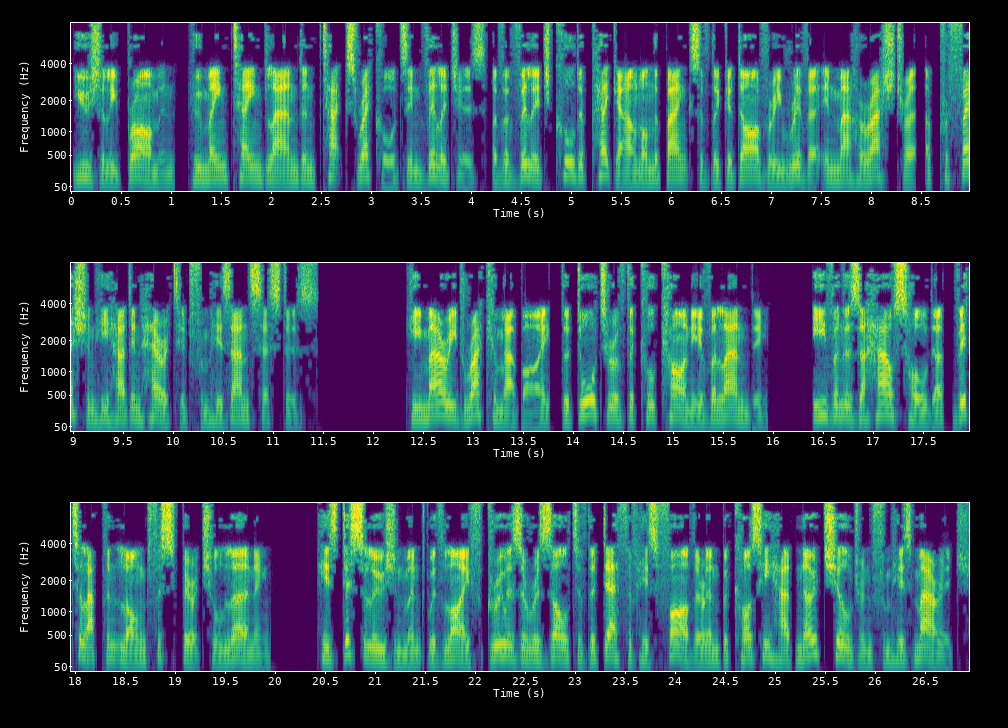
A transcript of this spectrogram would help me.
usually Brahmin, who maintained land and tax records in villages of a village called a Pegaon on the banks of the Godavari River in Maharashtra, a profession he had inherited from his ancestors. He married Rakumabai, the daughter of the Kulkarni of Alandi. Even as a householder, Vitalapant longed for spiritual learning. His disillusionment with life grew as a result of the death of his father and because he had no children from his marriage.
